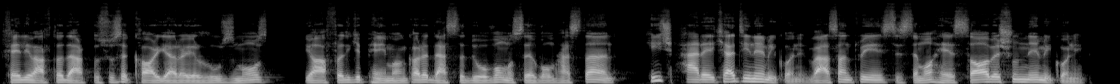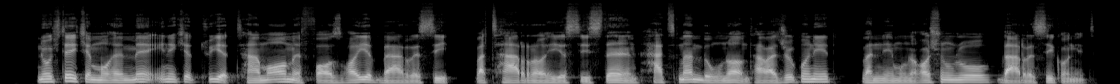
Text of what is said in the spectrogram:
خیلی وقتا در خصوص کارگرای روزمزد یا افرادی که پیمانکار دست دوم و سوم هستن هیچ حرکتی نمی و اصلا توی این سیستما حسابشون نمی نکته که مهمه اینه که توی تمام فازهای بررسی و طراحی سیستم حتما به اونا هم توجه کنید و نمونه هاشون رو بررسی کنید.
